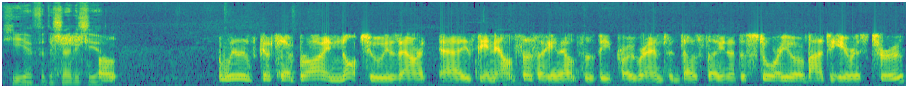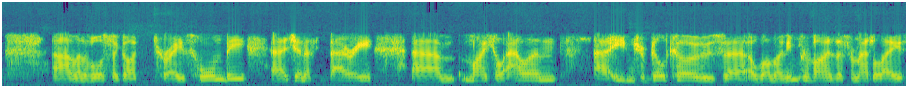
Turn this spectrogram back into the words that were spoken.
here for the show this year? Well, we've got uh, Brian Knott, who is our uh, is the announcer, so he announces the programs and does the you know the story you're about to hear is true. Um, and I've also got Therese Hornby, uh, Jennifer Barry, um, Michael Allen, uh, Eden Trebilko, who's uh, a well-known improviser from Adelaide,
